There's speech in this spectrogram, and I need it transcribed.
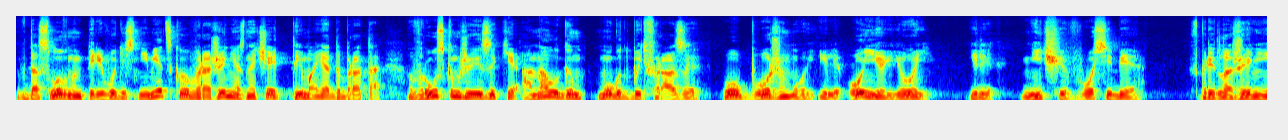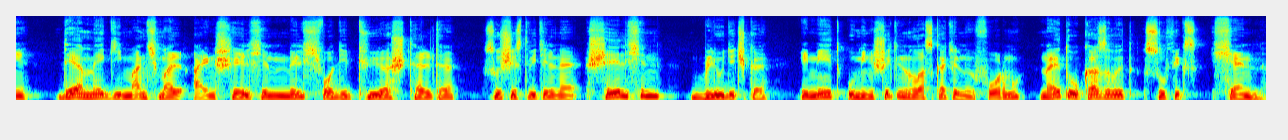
В дословном переводе с немецкого выражение означает «ты моя доброта». В русском же языке аналогом могут быть фразы «О, боже мой» или «Ой-ой-ой» или «Ничего себе». В предложении der Maggie manchmal ein Schälchen Milch vor die Tür stellte, существительное «шельchen» – «блюдечко» имеет уменьшительно-ласкательную форму, на это указывает суффикс «chen».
